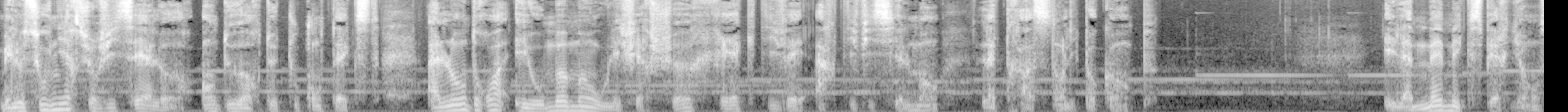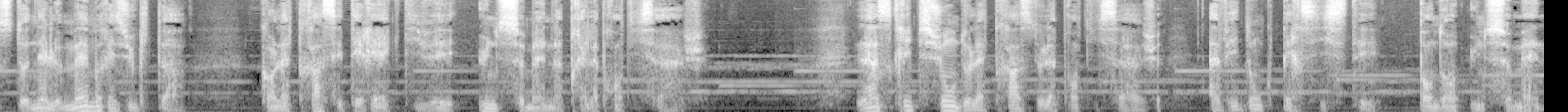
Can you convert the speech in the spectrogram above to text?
Mais le souvenir surgissait alors, en dehors de tout contexte, à l'endroit et au moment où les chercheurs réactivaient artificiellement la trace dans l'hippocampe. Et la même expérience donnait le même résultat la trace était réactivée une semaine après l'apprentissage. L'inscription de la trace de l'apprentissage avait donc persisté pendant une semaine.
